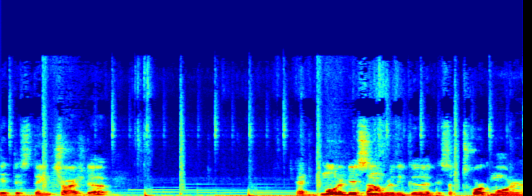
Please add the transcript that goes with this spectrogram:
Get this thing charged up. That motor did sound really good. It's a torque motor,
